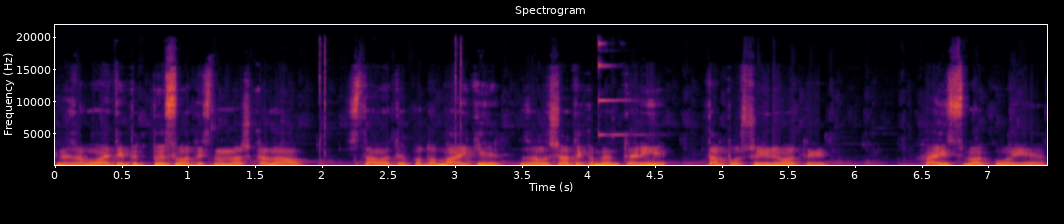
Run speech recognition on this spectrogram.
Не забувайте підписуватись на наш канал, ставити вподобайки, залишати коментарі та поширювати. Хай смакує!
